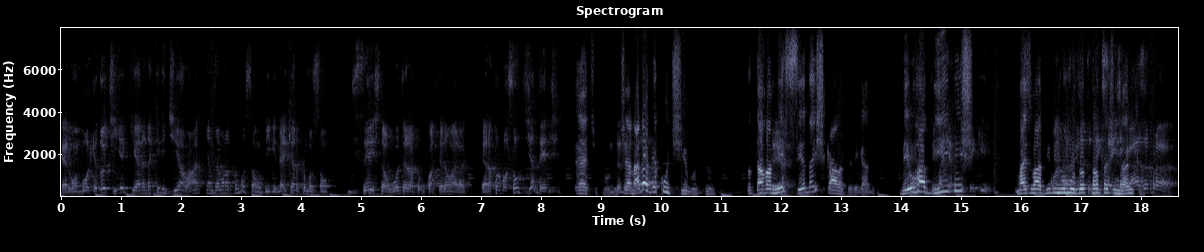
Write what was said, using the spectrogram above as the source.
era o hambúrguer do dia, que era daquele dia lá que entrava na promoção. O Big Mac era promoção de sexta, o outro era, o quarteirão era, era a promoção do dia deles. É, tipo, Entendeu? não tinha nada a ver contigo. Tu, tu tava à é. mercê da escala, tá ligado? Veio é, o Habibs, que... mas o Habibs não mudou tanto a dinâmica. De casa pra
